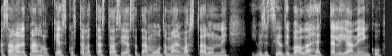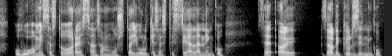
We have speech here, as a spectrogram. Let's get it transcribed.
Mä sanoin, että mä en halua keskustella tästä asiasta tai muuta, mä en vastailun, niin ihmiset silti vaan lähetteli ja niinku puhu omissa storeissansa musta julkisesti siellä. Niinku se, oli, se oli kyllä siis niinku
